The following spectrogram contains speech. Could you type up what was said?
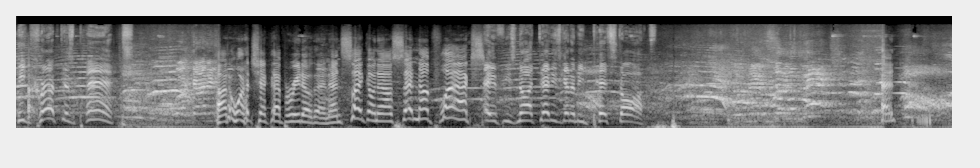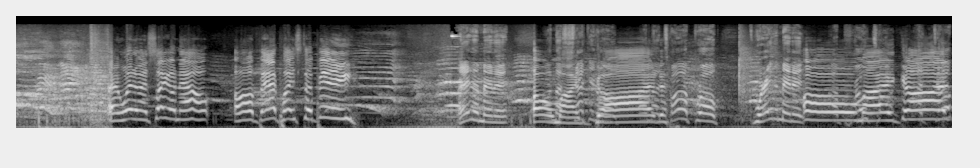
He crapped his pants. I don't want to check that burrito then. And Psycho now setting up Flax. If he's not dead, he's gonna be pissed off. And, and wait a minute, Psycho now. Oh, bad place to be. Wait a minute. Oh my second rope, God. top rope. Wait a minute. Oh A my God.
